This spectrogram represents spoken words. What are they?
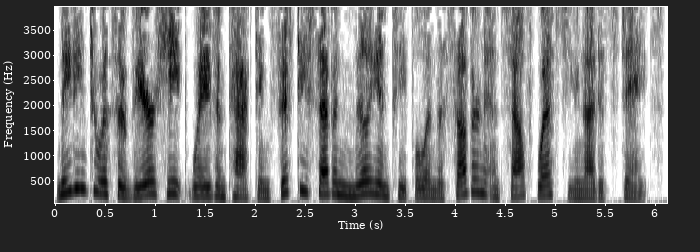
leading to a severe heat wave impacting 57 million people in the southern and southwest United States.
